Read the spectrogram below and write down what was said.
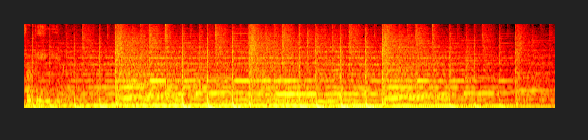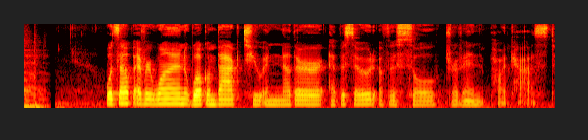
for being here. What's up, everyone? Welcome back to another episode of the Soul Driven Podcast.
